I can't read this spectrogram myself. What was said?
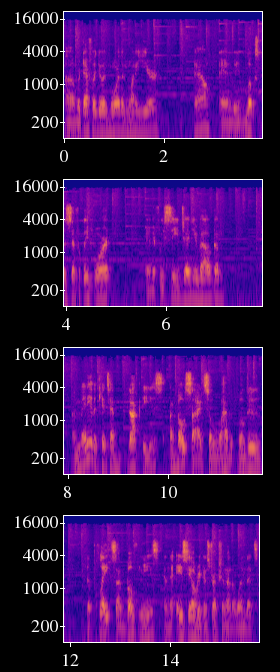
Uh, we're definitely doing more than one a year now, and we look specifically for it. And if we see genu valgum, uh, many of the kids have knock knees on both sides, so we'll have we'll do the plates on both knees and the ACL reconstruction on the one that's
